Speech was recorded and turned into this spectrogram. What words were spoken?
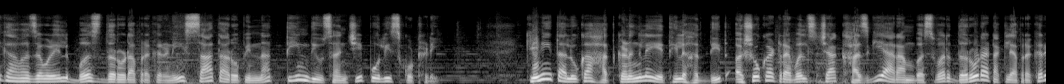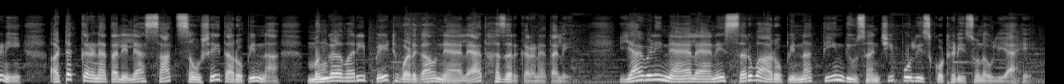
गावाजवळील बस दरोडा प्रकरणी सात आरोपींना तीन दिवसांची पोलीस कोठडी. किणी तालुका हातकणंगले येथील हद्दीत अशोका ट्रॅव्हल्सच्या खासगी आराम बसवर दरोडा टाकल्याप्रकरणी अटक करण्यात आलेल्या सात संशयित आरोपींना मंगळवारी पेठ वडगाव न्यायालयात हजर करण्यात आले. यावेळी न्यायालयाने सर्व आरोपींना तीन दिवसांची पोलीस कोठडी सुनावली आहे.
